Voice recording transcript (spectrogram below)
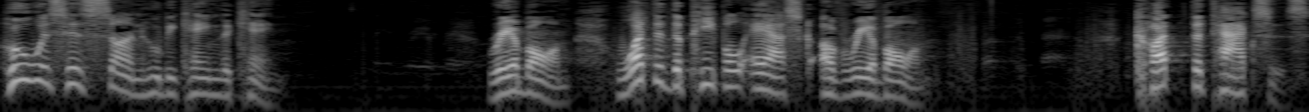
Who was his son who became the king? Rehoboam. What did the people ask of Rehoboam? Cut the taxes.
